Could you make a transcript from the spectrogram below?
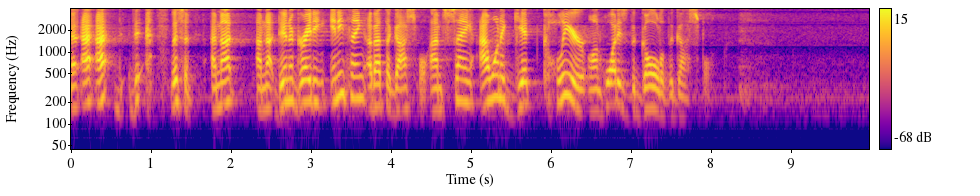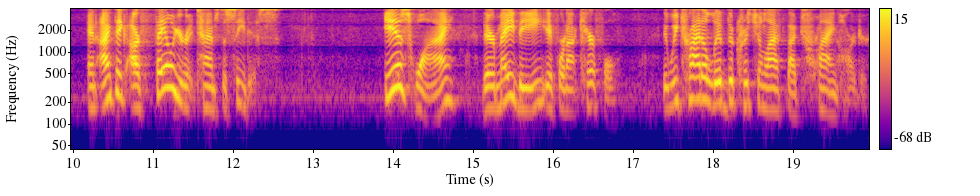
I, I, th- listen, I'm not, I'm not denigrating anything about the gospel. I'm saying I want to get clear on what is the goal of the gospel. And I think our failure at times to see this is why there may be, if we're not careful, that we try to live the Christian life by trying harder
